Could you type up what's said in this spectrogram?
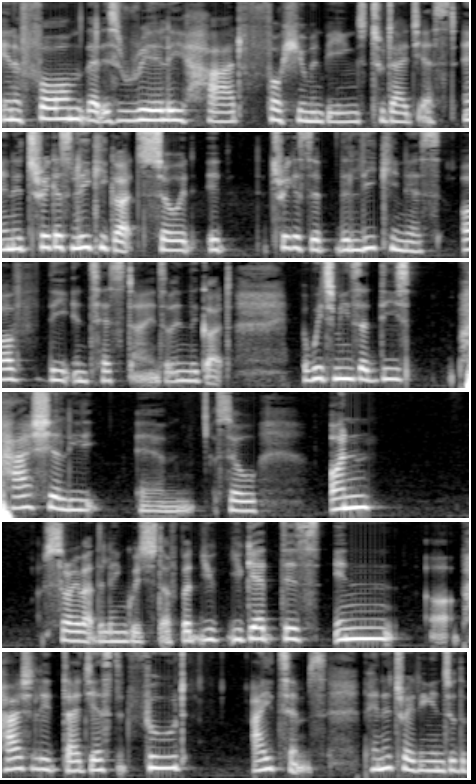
in a form that is really hard for human beings to digest. And it triggers leaky gut, so it, it triggers the, the leakiness of the intestines or in the gut, which means that these partially, um, so on, sorry about the language stuff, but you, you get this in uh, partially digested food items penetrating into the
